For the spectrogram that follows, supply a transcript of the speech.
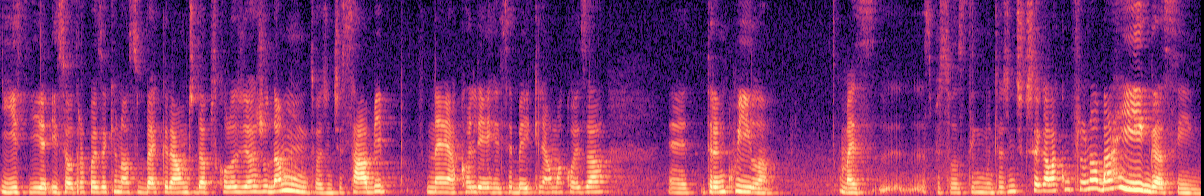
E, isso é outra coisa que o nosso background da psicologia ajuda muito. A gente sabe né, acolher, receber e criar uma coisa é, tranquila. Mas as pessoas, tem muita gente que chega lá com frio na barriga, assim.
